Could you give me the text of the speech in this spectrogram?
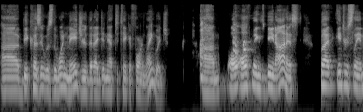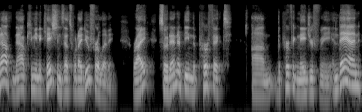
uh, because it was the one major that I didn't have to take a foreign language. Um, all, all things being honest. But interestingly enough, now communications, that's what I do for a living, right? So it ended up being the perfect um, the perfect major for me. And then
